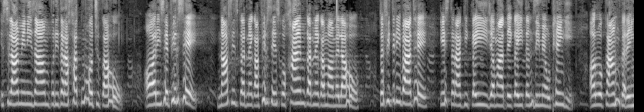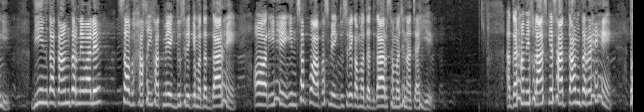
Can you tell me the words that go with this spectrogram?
اسلامی نظام پوری طرح ختم ہو چکا ہو اور اسے پھر سے نافذ کرنے کا، پھر سے اس کو قائم کرنے کا معاملہ ہو تو فطری بات ہے کہ اس طرح کی کئی جماعتیں، کئی تنظیمیں اٹھیں گی اور وہ کام کریں گی۔ دین کا کام کرنے والے سب حقیقت میں ایک دوسرے کے مددگار ہیں اور انہیں، ان سب کو آپس میں ایک دوسرے کا مددگار سمجھنا چاہیے۔ اگر ہم اخلاص کے ساتھ کام کر رہے ہیں تو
